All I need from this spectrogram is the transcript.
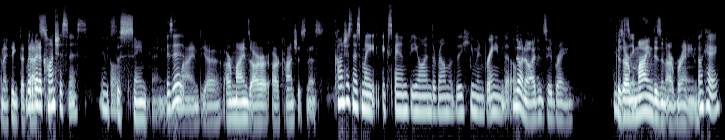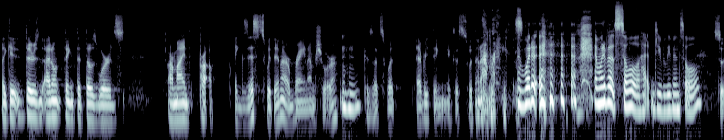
And I think that What about a consciousness involved. It's the same thing. Is it? mind? Yeah, our minds are our consciousness. Consciousness might expand beyond the realm of the human brain, though. No, no, I didn't say brain because our mind isn't our brain. Okay. Like it, there's, I don't think that those words, our mind pro- exists within our brain. I'm sure because that's what everything exists within our brains. And what? and what about soul? How, do you believe in soul? So,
